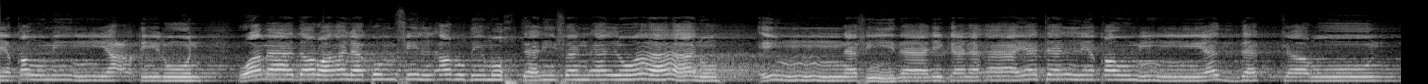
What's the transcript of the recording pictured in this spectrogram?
لقوم يعقلون وما ذرأ لكم في الأرض مختلفا ألوانه إن في ذلك لآية لقوم يذكرون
